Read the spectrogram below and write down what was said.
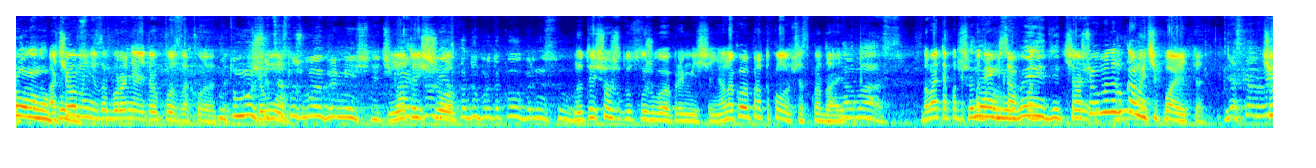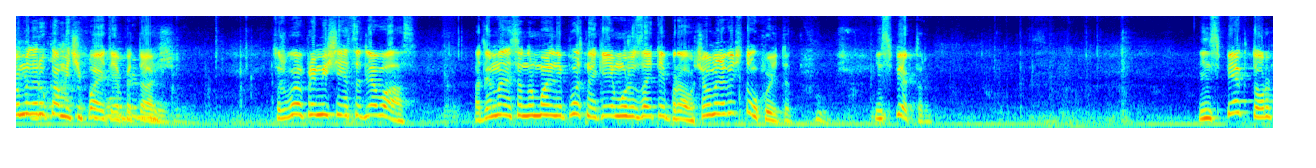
заборонено А пост. чого мені забороняєте в пост заходити? Ну, тому що Чому? це службове приміщення. Чекайте, Ну, й тут що? я складу протокол, принесу. Ну ти що ж тут службове приміщення? А на кого протокол ще складаєте? На вас. Давайте под- Шановний, подивимося. в кон- вийдіть. Ча, що ви мене руками чіпаєте? Я сказав, Чого мене руками чіпаєте, я питаю? Службове приміщення це для вас. А для мене це нормальний пост, на який я можу зайти право. Чого ви мене виштовхуєте? Інспектор. Інспектор,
